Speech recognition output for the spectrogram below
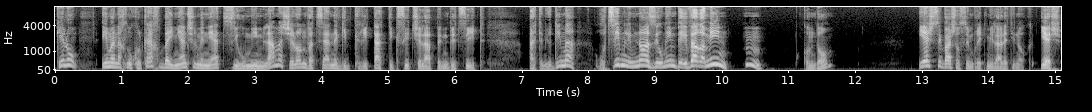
כאילו, אם אנחנו כל כך בעניין של מניעת זיהומים, למה שלא נבצע נגיד כריתה טקסית של האפנדציט? אתם יודעים מה? רוצים למנוע זיהומים באיבר המין? Hmm, קונדום? יש סיבה שעושים ברית מילה לתינוק. יש.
